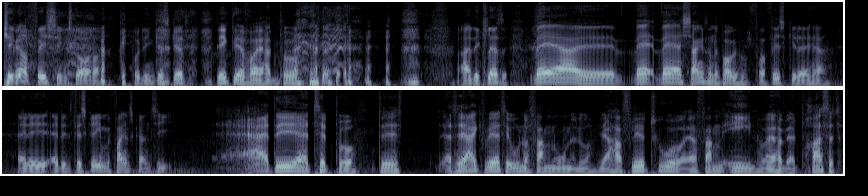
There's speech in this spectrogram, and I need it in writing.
King of Fishing står der okay. på din kasket. Det er ikke derfor, jeg har den på. Ej, det er klasse. Hvad er, øh, hvad, hvad er chancerne for, at vi får- fisk i dag her? Er det, er det et fiskeri med fangstgaranti? ja, det er tæt på. Det, altså, jeg har ikke været til uden at fange nogen endnu. Jeg har flere ture, hvor jeg har fanget en, hvor jeg har været presset.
